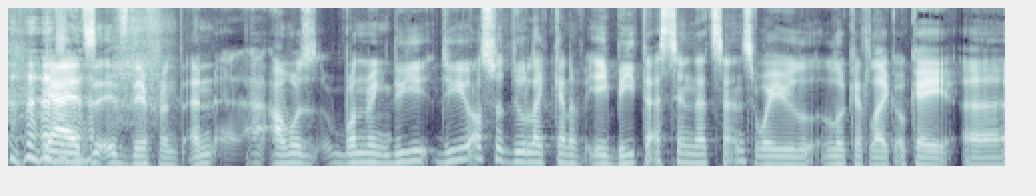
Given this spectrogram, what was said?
yeah, it's it's different. And uh, I was wondering, do you do you also do like kind of A/B tests in that sense, where you look at like, okay, uh,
